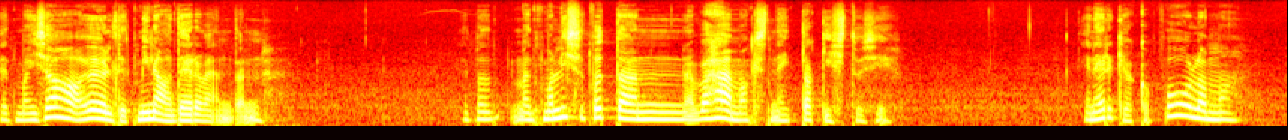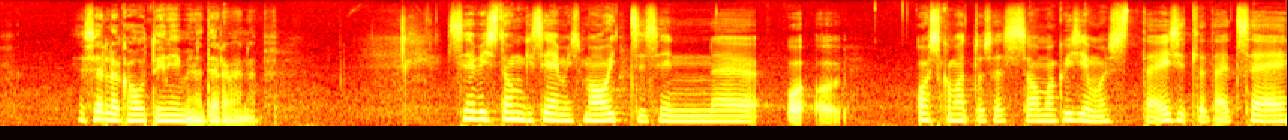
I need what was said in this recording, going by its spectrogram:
et ma ei saa öelda, et mina tervendan. et ma, et ma lihtsalt võtan vähemaks neid takistusi. energia hakkab voolama ja selle kaudu inimene terveneb see vist ongi see, mis ma otsisin oskamatusesse oma küsimust esitleda, et see,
